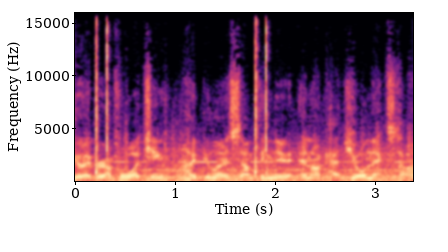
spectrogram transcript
Thank you everyone for watching. I hope you learned something new and I'll catch you all next time.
